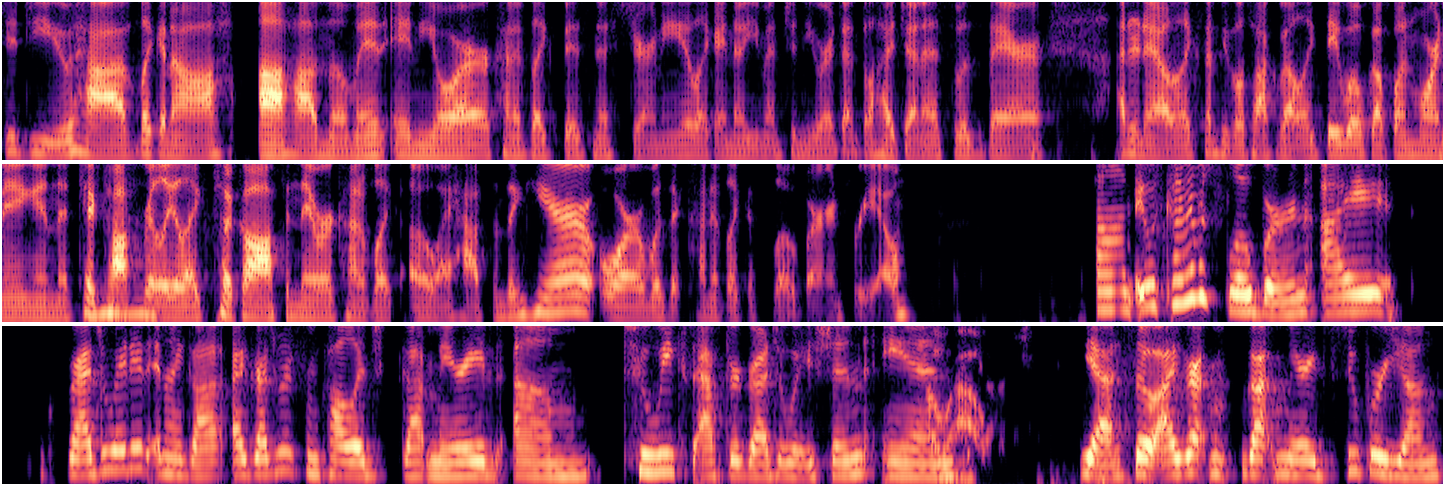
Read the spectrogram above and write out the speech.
did you have like an aha moment in your kind of like business journey? Like I know you mentioned you were a dental hygienist. Was there, I don't know, like some people talk about like they woke up one morning and the TikTok mm-hmm. really like took off and they were kind of like, oh, I have something here, or was it kind of like a slow burn for you? Um, it was kind of a slow burn. I graduated and I got I graduated from college, got married um two weeks after graduation, oh, and oh, wow. Yeah, so I got got married super young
